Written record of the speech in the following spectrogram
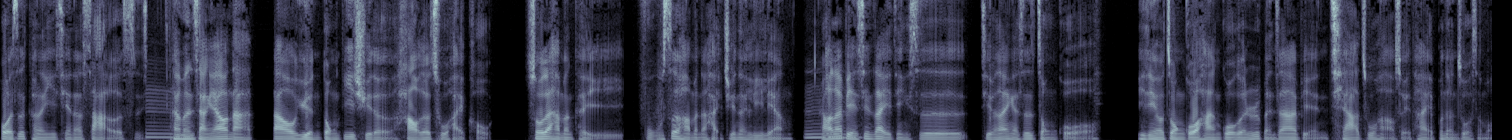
或者是可能以前的沙俄时期，嗯、他们想要拿到远东地区的好的出海口，所以他们可以辐射他们的海军的力量。嗯、然后那边现在已经是基本上应该是中国，已经有中国、韩国跟日本在那边掐住哈，所以他也不能做什么，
